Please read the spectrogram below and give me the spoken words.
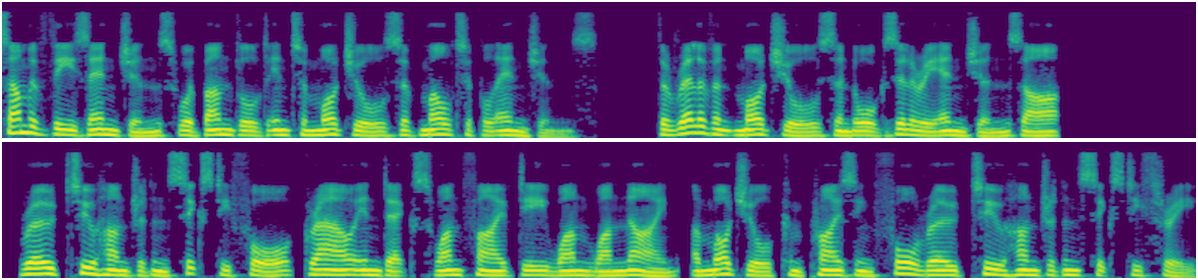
Some of these engines were bundled into modules of multiple engines. The relevant modules and auxiliary engines are RD 264 Grau Index 15D119, a module comprising four RD 263.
